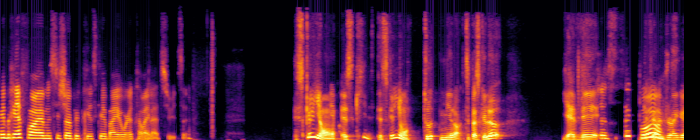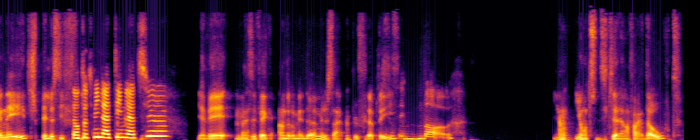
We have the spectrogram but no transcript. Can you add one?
Mais bref, ouais, moi aussi, je suis un peu triste que BioWare travaille là-dessus. Est-ce qu'ils ont, est-ce qu'ils, est-ce qu'ils ont tout mis leur, tu sais, parce que là, il y avait, Je sais pas. un Dragon Age, puis là, c'est Ils ont tous mis la team là-dessus, là. Il y avait Mass Effect Andromeda, mais ça a un peu floppé. C'est mort. Ils ont- ils ont-tu dit qu'ils allaient en faire d'autres?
